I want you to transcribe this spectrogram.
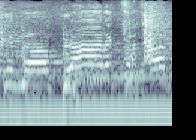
can I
